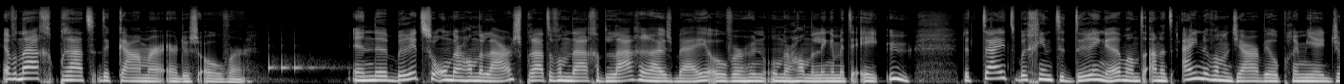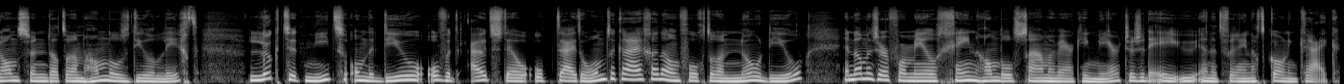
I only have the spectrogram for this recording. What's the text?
En vandaag praat de Kamer er dus over. En de Britse onderhandelaars praten vandaag het Lagerhuis bij over hun onderhandelingen met de EU. De tijd begint te dringen, want aan het einde van het jaar wil premier Johnson dat er een handelsdeal ligt. Lukt het niet om de deal of het uitstel op tijd rond te krijgen, dan volgt er een no-deal. En dan is er formeel geen handelssamenwerking meer tussen de EU en het Verenigd Koninkrijk.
